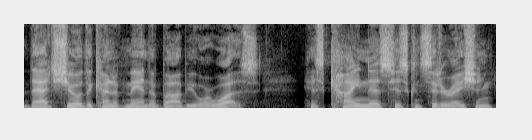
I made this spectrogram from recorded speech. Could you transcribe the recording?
That showed the kind of man that Bob Orr was his kindness, his consideration.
